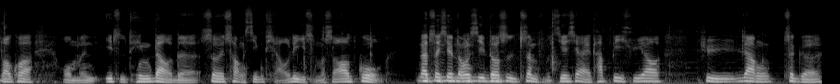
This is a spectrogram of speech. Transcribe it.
包括我们一直听到的社会创新条例什么时候要过，那这些东西都是政府接下来他必须要去让这个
